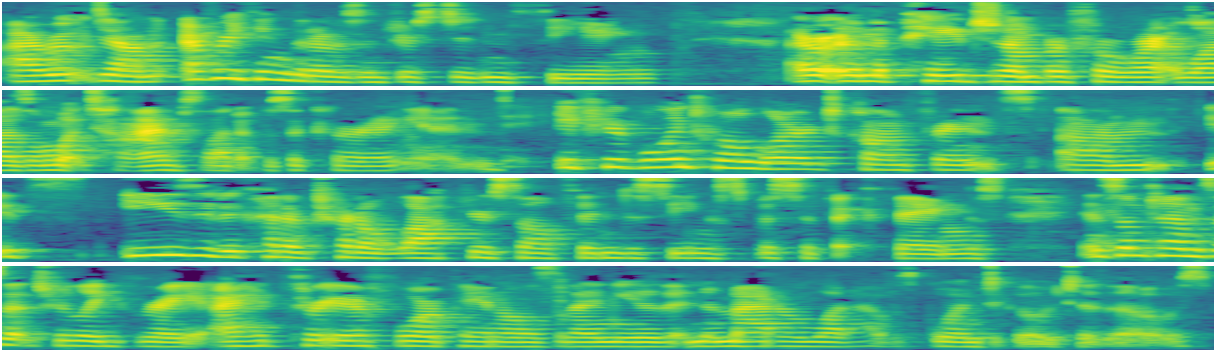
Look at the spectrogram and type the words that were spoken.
I wrote down everything that I was interested in seeing I wrote in the page number for where it was and what time slot it was occurring in. If you're going to a large conference, um, it's easy to kind of try to lock yourself into seeing specific things, and sometimes that's really great. I had three or four panels, that I knew that no matter what, I was going to go to those.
